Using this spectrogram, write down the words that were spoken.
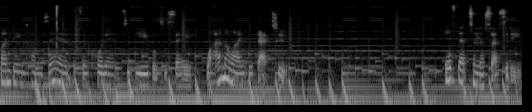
funding comes in, it's important to be able to say, well, I'm aligned with that too. If that's a necessity,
